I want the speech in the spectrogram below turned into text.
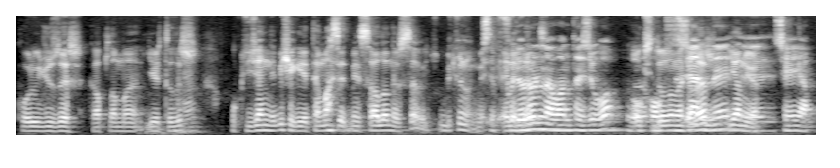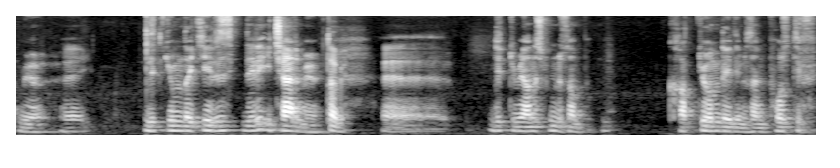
koruyucu zırh kaplama yırtılır. Oksijenle bir şekilde temas etmesi sağlanırsa bütün İşte florürün avantajı o. Oksit olana kadar Oksijenle yanıyor. e, şey yapmıyor. E, lityumdaki riskleri içermiyor. Tabii. e, lityum yanlış bilmiyorsam katyon dediğimiz hani pozitif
